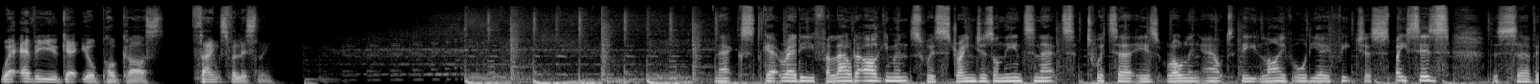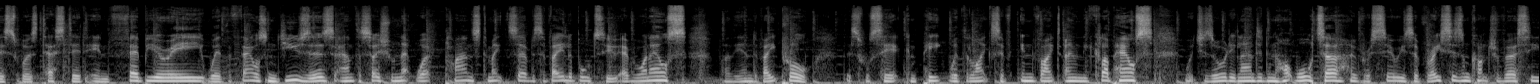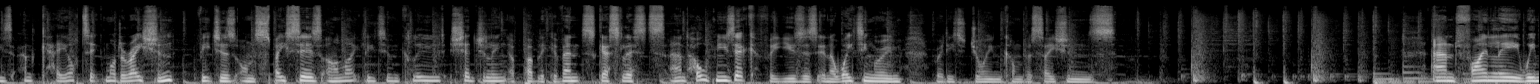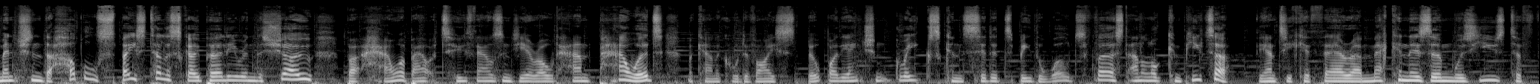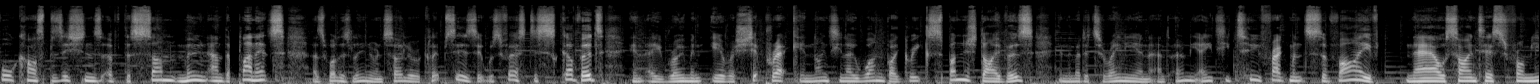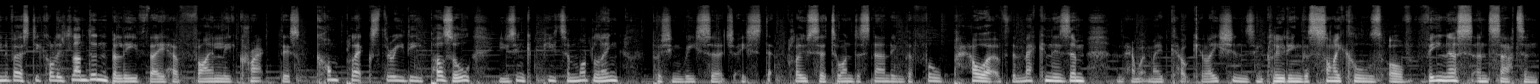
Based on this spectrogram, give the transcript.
wherever you get your podcasts. Thanks for listening. Next, get ready for louder arguments with strangers on the internet. Twitter is rolling out the live audio feature Spaces. The service was tested in February with a thousand users, and the social network plans to make the service available to everyone else by the end of April. This will see it compete with the likes of invite only Clubhouse, which has already landed in hot water over a series of racism controversies and chaotic moderation. Features on Spaces are likely to include scheduling of public events, guest lists, and hold music for users in a waiting room ready to join conversations. And finally, we mentioned the Hubble Space Telescope earlier in the show, but how about a 2,000 year old hand powered mechanical device built by the ancient Greeks, considered to be the world's first analog computer? The Antikythera mechanism was used to forecast positions of the Sun, Moon, and the planets, as well as lunar and solar eclipses. It was first discovered in a Roman era shipwreck in 1901 by Greek sponge divers in the Mediterranean, and only 82 fragments survived. Now, scientists from University College London believe they have finally cracked this complex 3D puzzle using computer modelling, pushing research a step closer to understanding the full power of the mechanism and how it made calculations, including the cycles of Venus and Saturn.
